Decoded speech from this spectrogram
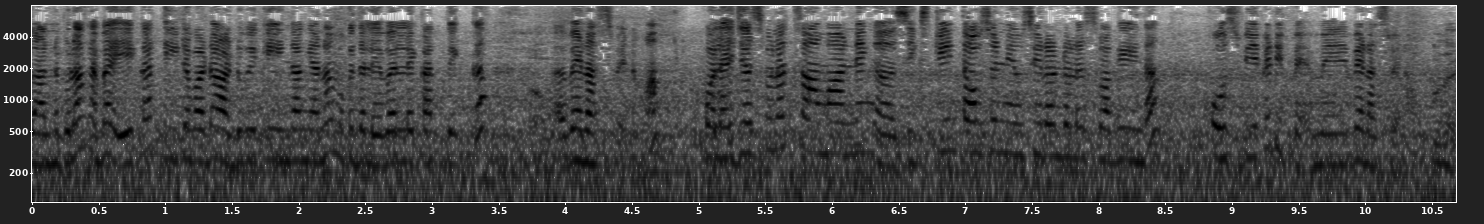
ගන්න පුළුවන්. හැබැයි ඒකත් ඊට වඩා අඩු එකේ ඉඳන් යනවා. මොකද ලෙවල් එකත් එක්ක වෙනස් වෙනවා. කොලෙජස් වලත් සාමාන්‍යයෙන් අ, 16000 නිව්සීලන්ඩ් ඩොලර්ස් වගේ ඉඳන් කෝස් ෆී එක මේ වෙනස් වෙනවා. හොඳයි.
